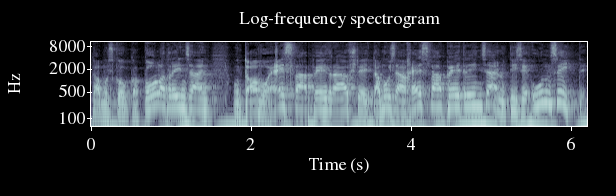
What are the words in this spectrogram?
da muss Coca-Cola drin sein. Und da, wo SVP draufsteht, da muss auch SVP drin sein. Und diese Unsitte,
